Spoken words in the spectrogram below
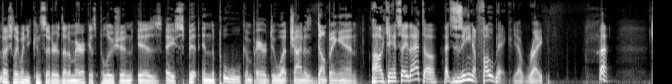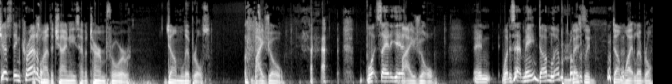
Especially when you consider that America's pollution is a spit in the pool compared to what China's dumping in. Oh, I can't say that, though. That's xenophobic. Yeah, right. Just incredible. That's why the Chinese have a term for Dumb liberals. Joe. What? Say it again. Joe. And what does that mean? Dumb liberals? Basically, dumb white liberal.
